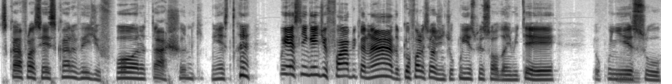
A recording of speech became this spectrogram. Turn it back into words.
Os caras falam assim, "Ah, esse cara veio de fora, tá achando que conhece. conhece ninguém de fábrica, nada. Porque eu falo assim, ó, gente, eu conheço o pessoal da MTE, eu conheço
